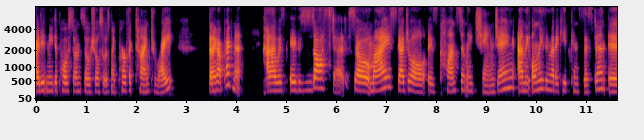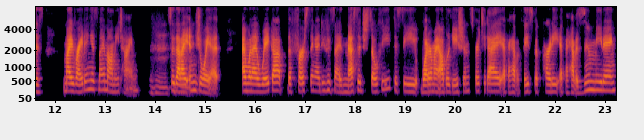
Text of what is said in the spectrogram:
I didn't need to post on social. So it was my perfect time to write. Then I got pregnant and I was exhausted. So my schedule is constantly changing. And the only thing that I keep consistent is my writing is my mommy time mm-hmm. so that I mm-hmm. enjoy it. And when I wake up, the first thing I do is I message Sophie to see what are my obligations for today, if I have a Facebook party, if I have a Zoom meeting,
